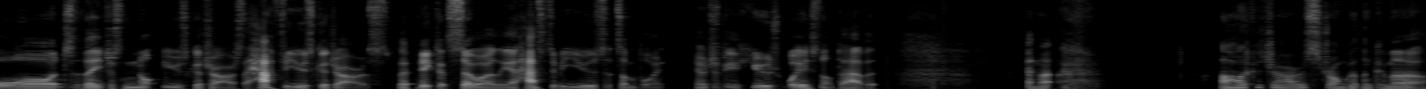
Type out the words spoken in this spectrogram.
or do they just not use Gurjaras? They have to use Gurjaras. They've picked it so early. It has to be used at some point. It would just be a huge waste not to have it. And that, are Gurjaras stronger than Khmer?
